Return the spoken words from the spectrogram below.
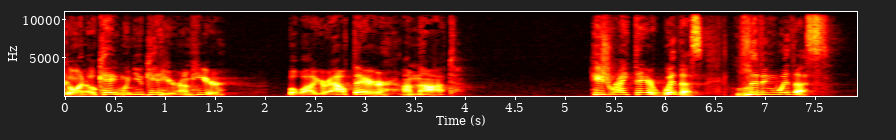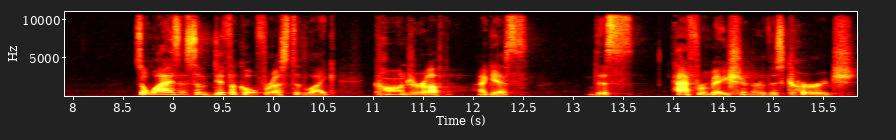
going, okay, when you get here, I'm here. But while you're out there, I'm not. He's right there with us, living with us. So, why is it so difficult for us to like conjure up, I guess, this affirmation or this courage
